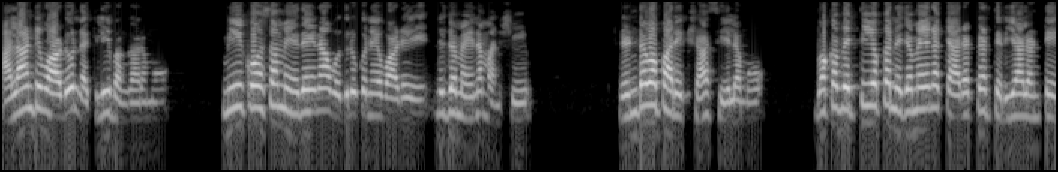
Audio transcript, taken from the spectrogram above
అలాంటి వాడు నకిలీ బంగారము. మీకోసం ఏదైనా వదులుకునేవాడే నిజమైన మనిషి. రెండవ పరీక్ష శీలము. ఒక వ్యక్తి యొక్క నిజమైన క్యారెక్టర్ తెలియాలంటే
